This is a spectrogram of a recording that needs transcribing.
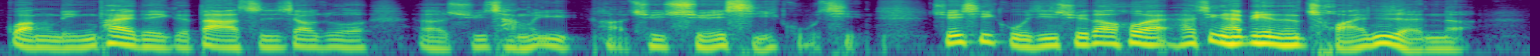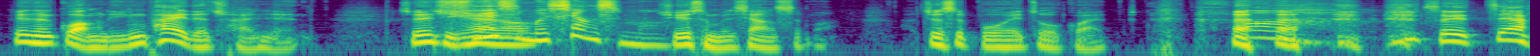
广陵派的一个大师叫做呃徐长玉哈去学习古琴，学习古琴学到后来，他竟然变成传人了，变成广陵派的传人。所以你看，学什么像什么，学什么像什么，就是不会做官。所以这样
